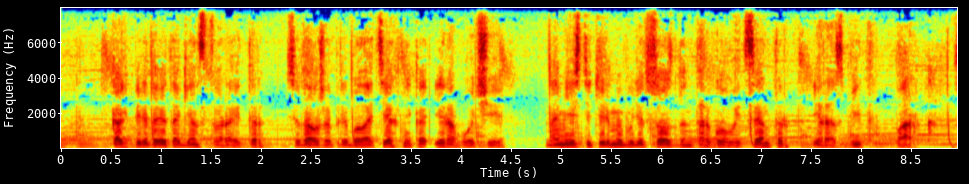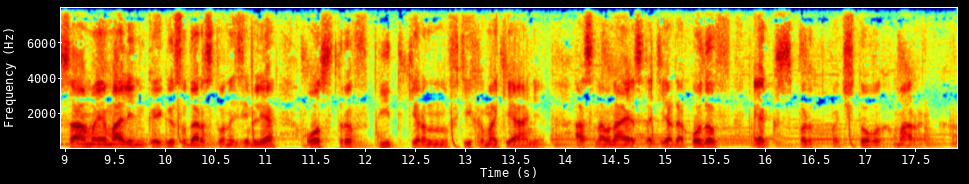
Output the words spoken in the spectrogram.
Как передает агентство Рейтер, сюда уже прибыла техника и рабочие. На месте тюрьмы будет создан торговый центр и разбит парк. Самое маленькое государство на Земле – остров Питкерн в Тихом океане. Основная статья доходов – экспорт почтовых марок.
